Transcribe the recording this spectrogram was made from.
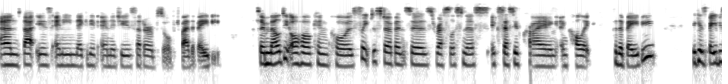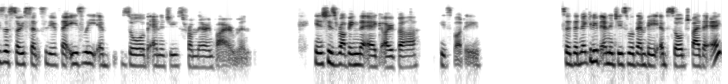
and that is any negative energies that are absorbed by the baby. So mal de ojo can cause sleep disturbances, restlessness, excessive crying, and colic for the baby, because babies are so sensitive they easily absorb energies from their environment. Here she's rubbing the egg over his body. So the negative energies will then be absorbed by the egg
